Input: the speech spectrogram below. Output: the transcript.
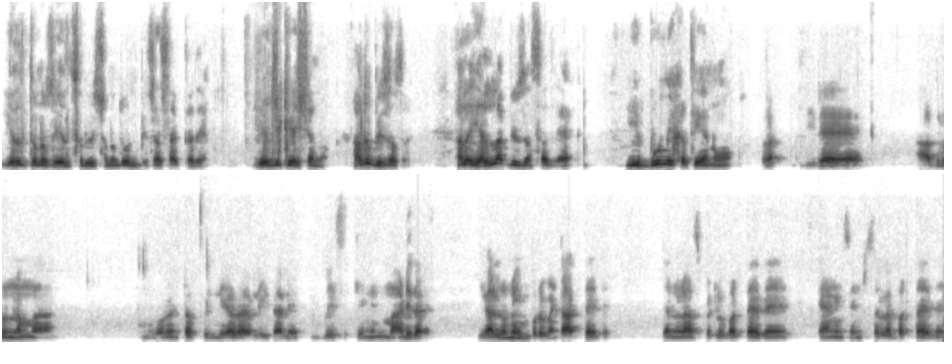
ಹೆಲ್ತ್ ಅನ್ನೋದು ಹೆಲ್ತ್ ಸರ್ವಿಸ್ ಅನ್ನೋದು ಒಂದು ಬಿಸ್ನೆಸ್ ಆಗ್ತದೆ ಎಜುಕೇಶನ್ ಅದು ಬಿಸ್ನೆಸ್ ಅಲ್ಲ, ಎಲ್ಲ ಬಿಸ್ನೆಸ್ ಆದರೆ ಈ ಭೂಮಿ ಕಥೆ ಏನು ಇದೆ. ಆದ್ರೂ ನಮ್ಮ ಗೌರ್ಮೆಂಟ್ ಆಫ್ ಇಂಡಿಯಾದಲ್ಲಿ ಇದರಲ್ಲಿ ಬೇಸಿಕ್ ಏನೇನು ಮಾಡಿದ್ದಾರೆ. ಈಗ ಅಲ್ಲೂ ಇಂಪ್ರೂವ್ಮೆಂಟ್ ಆಗ್ತಾ ಇದೆ. ಜನರಲ್ ಹಾಸ್ಪಿಟಲ್ ಬರ್ತಾ ಇದೆ ಸ್ಕ್ಯಾನಿಂಗ್ ಸೆಂಟರ್ಸ್ ಎಲ್ಲ ಬರ್ತಾ ಇದೆ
